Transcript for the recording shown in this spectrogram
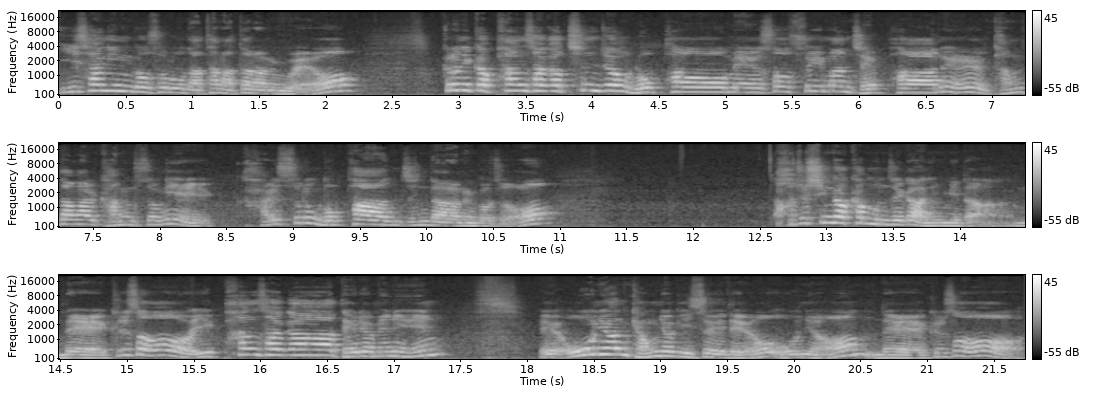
이상인 것으로 나타났다라는 거예요. 그러니까 판사가 친정 로펌에서 수임한 재판을 담당할 가능성이 갈수록 높아진다는 거죠. 아주 심각한 문제가 아닙니다. 네, 그래서 이 판사가 되려면은 5년 경력이 있어야 돼요. 5년. 네, 그래서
